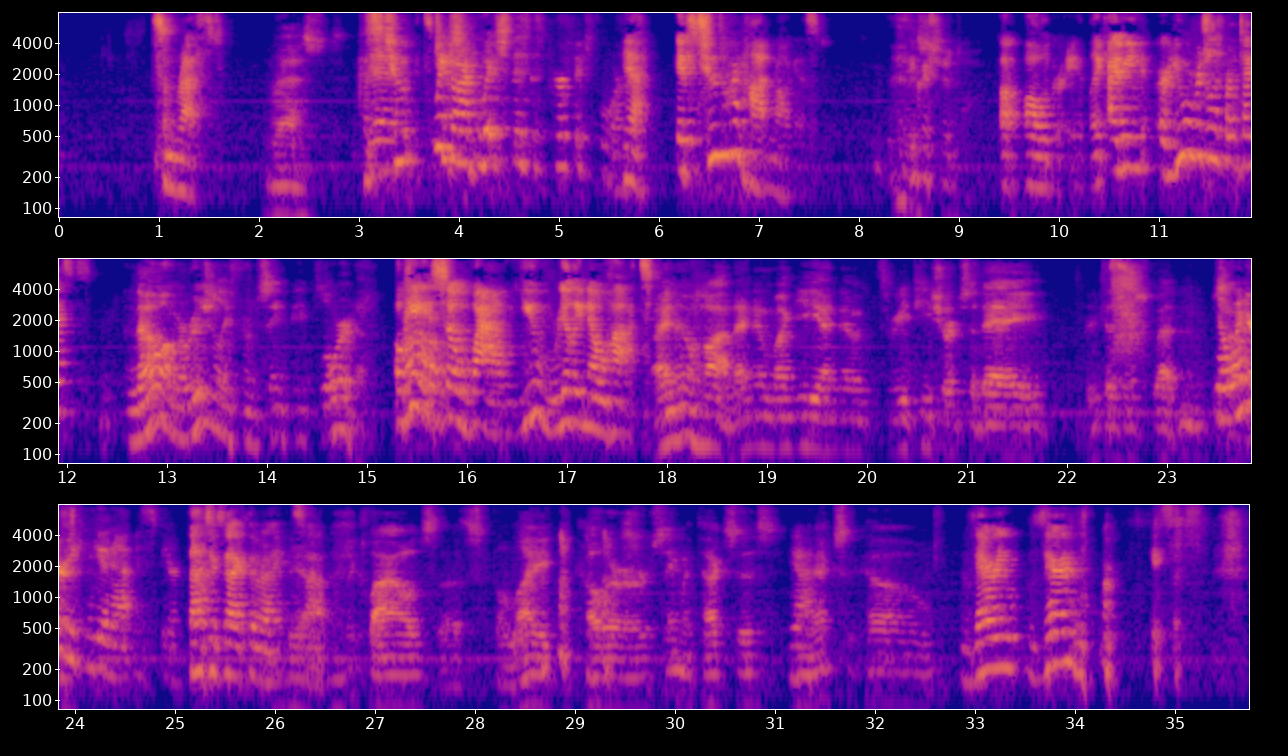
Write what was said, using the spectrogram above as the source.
some rest Rest. because Yeah. too it's too Which, darn which this is perfect for. yeah it's too darn hot in August. I think we should uh, all agree. Like I mean, are you originally from Texas? No, I'm originally from St. Pete, Florida. Okay, Oh. so wow, you really know hot. I know hot. I know muggy. I know three t-shirts a day because I'm sweating. No wonder you can get atmosphere. That's exactly right. Yeah. So. The clouds, the, the light, the color. Same with Texas, Yeah. Mexico. very, very warm places.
